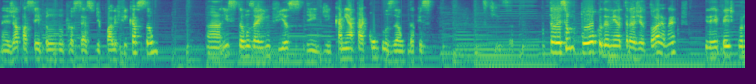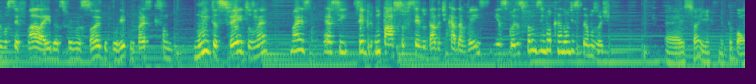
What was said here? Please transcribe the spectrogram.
né? já passei pelo processo de qualificação uh, e estamos aí em vias de, de caminhar para a conclusão da pesquisa. Então esse é um pouco da minha trajetória, né? E de repente quando você fala aí das formações do currículo, parece que são muitas feitos, né? Mas é assim, sempre um passo sendo dado de cada vez e as coisas foram desembocando onde estamos hoje. É isso aí, muito bom.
